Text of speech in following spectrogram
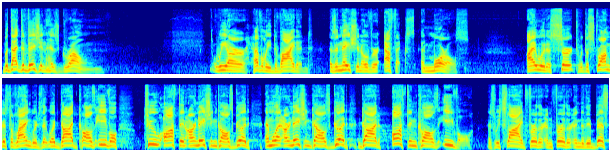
But that division has grown. we are heavily divided as a nation over ethics and morals. I would assert with the strongest of language that what God calls evil, too often our nation calls good, and what our nation calls good, God often calls evil as we slide further and further into the abyss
